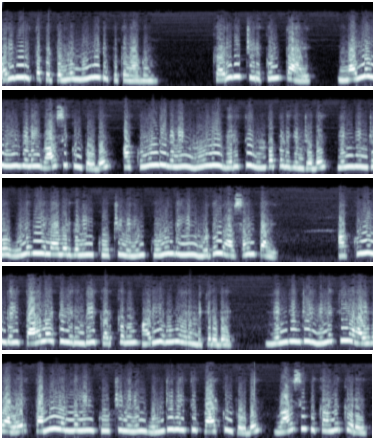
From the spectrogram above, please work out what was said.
அறிவுறுத்தப்பட்டுள்ள முன்னெடுப்புகளாகும். கருவுற்றிருக்கும் தாய் நல்ல நூல்களை வாசிக்கும் போது அக்குழந்தைகளின் மூளை விருத்தி உந்தப்படுகின்றது என்கின்ற உளவியலாளர்களின் கூற்றினையும் குழந்தையின் முதல் ஆசான் தாய். அக்குழந்தை தாலாட்டிலிருந்தே கற்கவும் அறியவும் ஆரம்பிக்கிறது. என்கின்ற இலக்கிய ஆய்வாளர் தமிழ் அண்ணலின் கூற்றினையும் ஒன்றிணைத்து பார்க்கும் போது வாசிப்புக்கான கரு.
